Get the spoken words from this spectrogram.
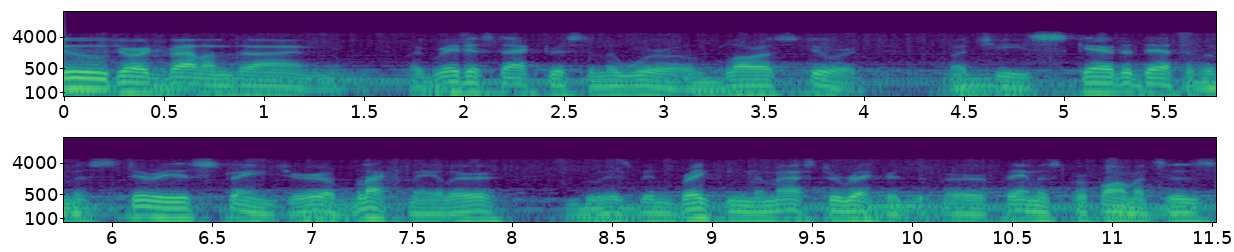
To George Valentine, the greatest actress in the world, Flora Stewart. But she's scared to death of a mysterious stranger, a blackmailer, who has been breaking the master records of her famous performances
